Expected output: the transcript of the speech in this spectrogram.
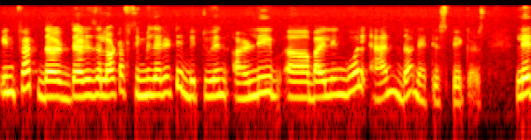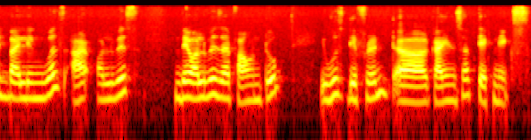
In fact, there, there is a lot of similarity between early uh, bilingual and the native speakers. Late bilinguals are always, they always are found to use different uh, kinds of techniques.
